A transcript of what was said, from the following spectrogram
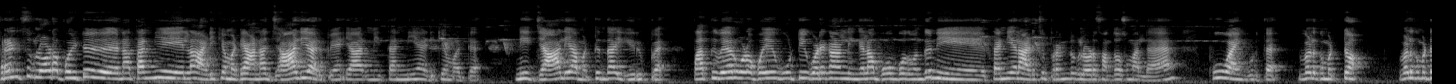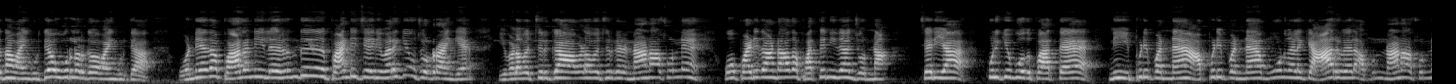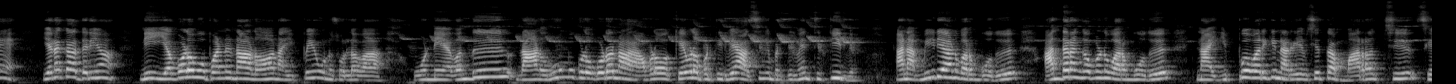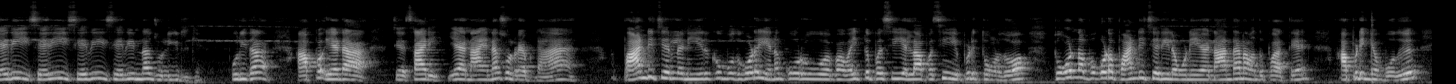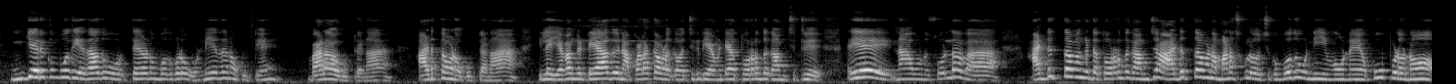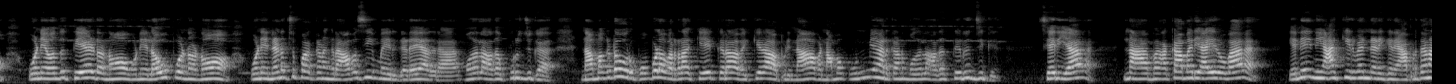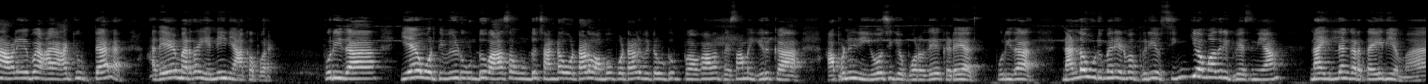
ஃப்ரெண்ட்ஸுகளோட போயிட்டு நான் தண்ணியெல்லாம் அடிக்க மாட்டேன். ஆனால் ஜாலியாக இருப்பேன். யார் நீ தண்ணியே அடிக்க மாட்டேன் நீ ஜாலியாக மட்டும்தான் இருப்பேன் பத்து பேர் கூட போய் ஊட்டி கொடைக்கானல் நீங்கள்லாம் போகும்போது வந்து நீ தண்ணியெல்லாம் அடித்து ஃப்ரெண்டுகளோட சந்தோஷமா இல்லை. பூ வாங்கி கொடுத்த. இவளுக்கு மட்டும். இவளுக்கு மட்டும் தான் வாங்கி கொடுத்தியா? ஊரில் இருக்க வாங்கி கொடுத்தியா? உடனே தான் பழனியிலேருந்து பாண்டிச்சேரி வரைக்கும் சொல்கிறாங்க இவளை வச்சிருக்கா அவளை வச்சிருக்க. நானா சொன்னேன். உன் படிதாண்டாத பத்தினி தான் சொன்னான் சரியா? குளிக்கும் போது பார்த்த. நீ இப்படி பண்ண அப்படி பண்ண. மூணு வேளைக்கு ஆறு வேலை அப்படின்னு நானா சொன்னேன். எனக்கா தெரியும். நீ எவ்வளவு பண்ணினாலும் நான் இப்பயும் ஒன்று சொல்லவா? உன்னைய வந்து நான் ரூமுக்குள்ளே கூட நான் அவ்வளோ கேவலப்படுத்திடுவேன் அசிங்கப்படுத்திடுவேன் திட்டிடுவேன். ஆனால் மீடியான்னு வரும்போது அந்தரங்கம்னு வரும்போது நான் இப்போ வரைக்கும் நிறைய விஷயத்த மறைச்சு சரி சரி சரி சரின்னு தான் சொல்லிக்கிட்டு இருக்கேன். புரியுதா? அப்போ ஏடா சரி சாரி ஏன் நான் என்ன சொல்கிறேன் அப்படின்னா பாண்டிச்சேரியில் நீ இருக்கும்போது கூட எனக்கு ஒரு வயிற்று பசி எல்லா பசியும் எப்படி தோணுதோ தோணுனப்போ கூட பாண்டிச்சேரியில் உன்னைய நான் தானே வந்து பார்த்தேன். அப்படிங்கும்போது இங்கே இருக்கும்போது ஏதாவது தேடும் போது கூட உன்னையே தானே கூப்பிட்டேன். பாலாவை கூப்பிட்டேனா? அடுத்தவனை கூப்பிட்டேனா? இல்லை எவங்கிட்டையாவது நான் பழக்க வழக்க வச்சுக்கிட்டு எவன்கிட்டயாவது திறந்து காமிச்சிட்டு ஏய் நான் ஒன்று சொல்லவா? அடுத்தவங்கிட்ட திறந்து காமிச்சு அடுத்தவனை மனசுக்குள்ளே வச்சுக்கும் போது நீ உன்னை கூப்பிடணும் உன்னை வந்து தேடணும் உன்னை லவ் பண்ணணும் உன்னை நினச்சி பார்க்கணுங்கிற அவசியம் இது கிடையாதுடா. முதல்ல அதை புரிஞ்சுக்க. நம்மக்கிட்ட ஒரு பொம்பளை வர்றா கேட்குறா வைக்கிறா அப்படின்னா அவன் நமக்கு உண்மையாக இருக்கான்னு முதல்ல அதை தெரிஞ்சுக்க. சரியா? நான் அக்கா மாதிரி ஆயிருவா? என்னையும் நீ ஆக்கிடுவேன்னு நினைக்கிறேன். அப்படி தானே அவளையே ஆக்கி விட்ட? அதே மாதிரி தான் என்னையும் நீ ஆக்க போகிறேன் புரியுதா? ஏன் ஒருத்தி வீடு உண்டு வாசம் உண்டு சண்டை போட்டாலும் வம்பு போட்டாலும் வீட்டை விட்டு போகாமல் பேசாமல் இருக்கா? அப்படின்னு நீ யோசிக்க போகிறதே கிடையாது. புரியுதா? நல்ல ஊடி மாதிரி என்னமோ பெரிய சிங்கம் மாதிரி பேசுனியா? நான் இல்லைங்கிற தைரியமா?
